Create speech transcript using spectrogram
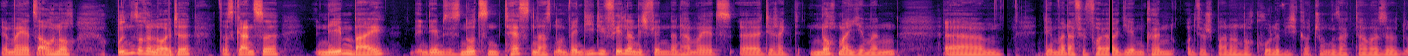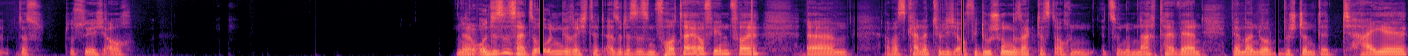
wenn wir jetzt auch noch unsere Leute das Ganze nebenbei, indem sie es nutzen, testen lassen. Und wenn die die Fehler nicht finden, dann haben wir jetzt äh, direkt nochmal jemanden, ähm, dem wir dafür Feuer geben können. Und wir sparen auch noch Kohle, wie ich gerade schon gesagt habe. Also das, das sehe ich auch. Ne? So. Und es ist halt so ungerichtet. Also das ist ein Vorteil auf jeden Fall. Ähm, aber es kann natürlich auch, wie du schon gesagt hast, auch ein, zu einem Nachteil werden, wenn man nur bestimmte Teil,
